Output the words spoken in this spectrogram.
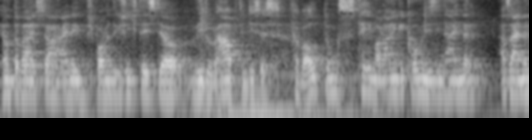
Ja, und dabei ist ja eine spannende Geschichte, ist ja, wie du überhaupt in dieses Verwaltungsthema reingekommen bist, in einer, aus einer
